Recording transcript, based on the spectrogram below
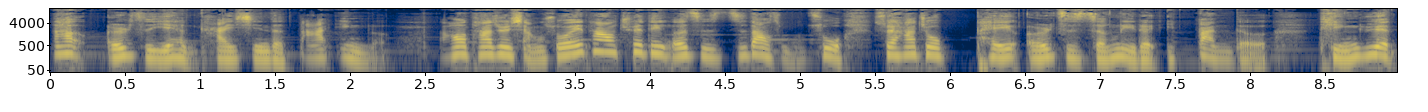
那他儿子也很开心的答应了，然后他就想说：“诶，他要确定儿子知道怎么做，所以他就陪儿子整理了一半的庭院，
